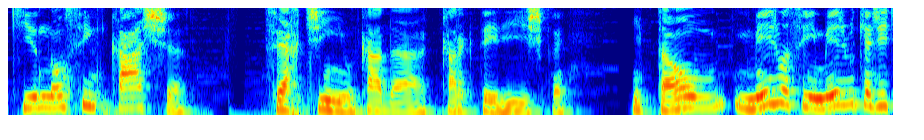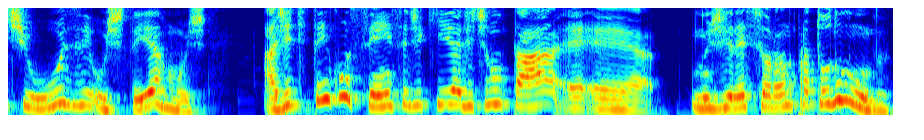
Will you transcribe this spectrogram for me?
que não se encaixa certinho cada característica. Então, mesmo assim, mesmo que a gente use os termos, a gente tem consciência de que a gente não está nos direcionando para todo mundo.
